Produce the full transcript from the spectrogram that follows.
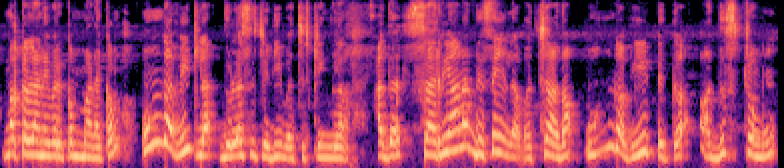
மக்கள் அனைவருக்கும் வணக்கம். உங்கள் வீட்டில் துளசி செடி வச்சுருக்கீங்களா? அதை சரியான திசையில் வச்சாதான் உங்கள் வீட்டுக்கு அதிர்ஷ்டமும்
